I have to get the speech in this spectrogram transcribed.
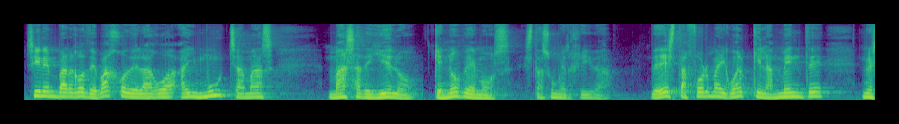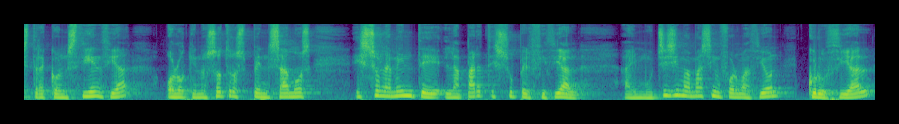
Sin embargo, debajo del agua hay mucha más masa de hielo que no vemos, está sumergida. De esta forma, igual que la mente, nuestra conciencia o lo que nosotros pensamos es solamente la parte superficial. Hay muchísima más información crucial,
